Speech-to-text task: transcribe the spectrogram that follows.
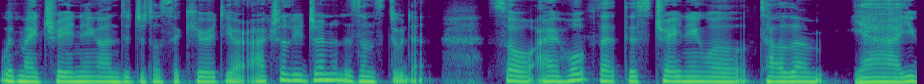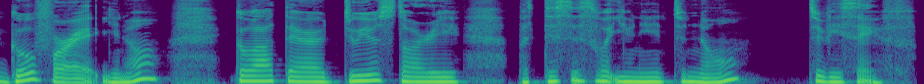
with my training on digital security are actually journalism students. So I hope that this training will tell them, yeah, you go for it, you know, go out there, do your story, but this is what you need to know to be safe.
